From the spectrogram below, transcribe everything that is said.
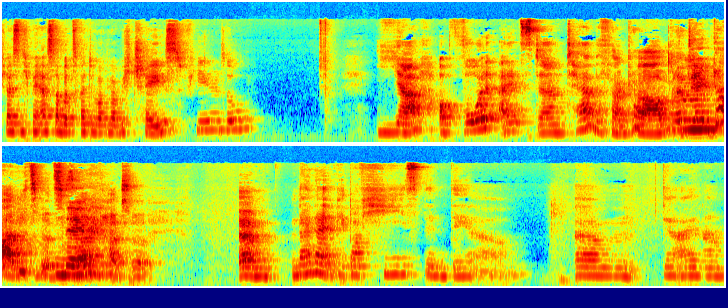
Ich weiß nicht mehr, erste, aber zweite war, glaube ich, Chase viel so. Ja, obwohl als dann Tabitha kam, ähm, der gar nichts mehr zu nee. sagen hatte. Ähm, nein, nein, wie, boah, hieß denn der? Ähm, der eine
